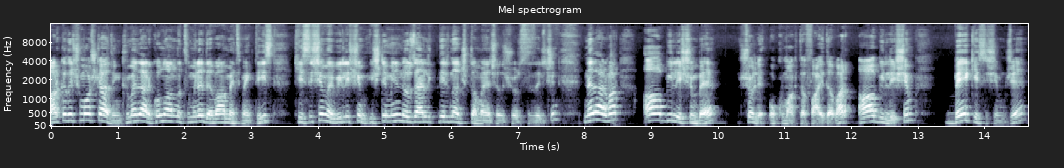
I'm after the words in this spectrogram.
Arkadaşım hoş geldin. Kümeler konu anlatımıyla devam etmekteyiz. Kesişim ve birleşim işleminin özelliklerini açıklamaya çalışıyoruz sizler için. Neler var? A birleşim B. Şöyle okumakta fayda var. A birleşim B kesişim C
